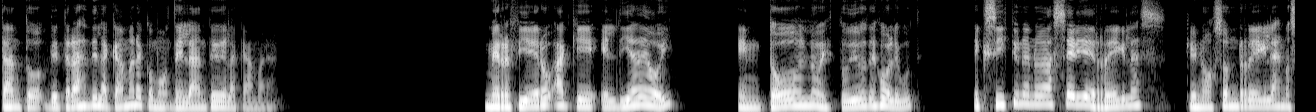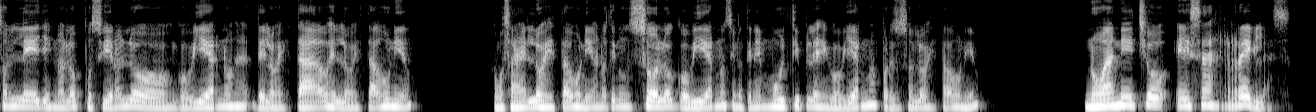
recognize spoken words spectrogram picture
tanto detrás de la cámara como delante de la cámara. Me refiero a que el día de hoy, en todos los estudios de Hollywood, existe una nueva serie de reglas que no son reglas, no son leyes, no lo pusieron los gobiernos de los estados en los Estados Unidos. Como saben, los Estados Unidos no tienen un solo gobierno, sino tienen múltiples gobiernos, por eso son los Estados Unidos no han hecho esas reglas,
